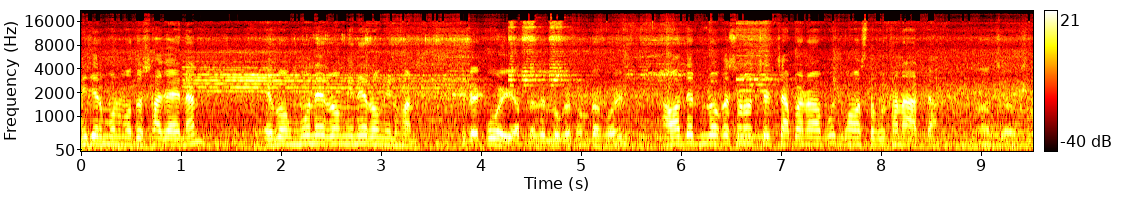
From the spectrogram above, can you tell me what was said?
নিজের মন মতো সাজায় নেন এবং মনের রঙিনে রঙিন হন। এটা কই? আপনাদের লোকেশনটা কই? আমাদের লোকেশন হচ্ছে চাপানবাবুজ গমস্তাপুর থানা আড্ডা। আচ্ছা আচ্ছা।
